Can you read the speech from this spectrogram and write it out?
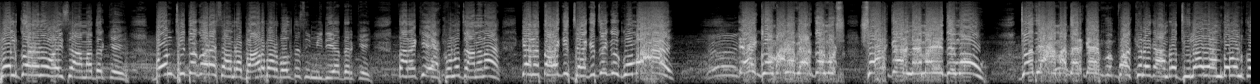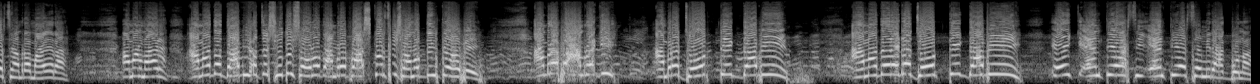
ফেল করানো হয়েছে আমাদেরকে বঞ্চিত করেছে আমরা বারবার বলতেছি মিডিয়াদেরকে। তারা কি এখনও জানে না? কেন তারা কি জেগে জেগে ঘুমায়? এই! ঘুমানো বের করব সরকার নেমাই দেবো যদি আমাদেরকে পক্ষে রেখে আমরা জুলাই আন্দোলন করছি আমরা মায়েরা আমার মায়েরা আমাদের দাবি হচ্ছে শুধু সনদ আমরা পাস করছি সনদ দিতে হবে। আমরা আমরা কি আমরা যৌক্তিক দাবি। আমাদের এটা যৌক্তিক এই এনটিআরসি এনটিআরসি আমি রাখব না।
